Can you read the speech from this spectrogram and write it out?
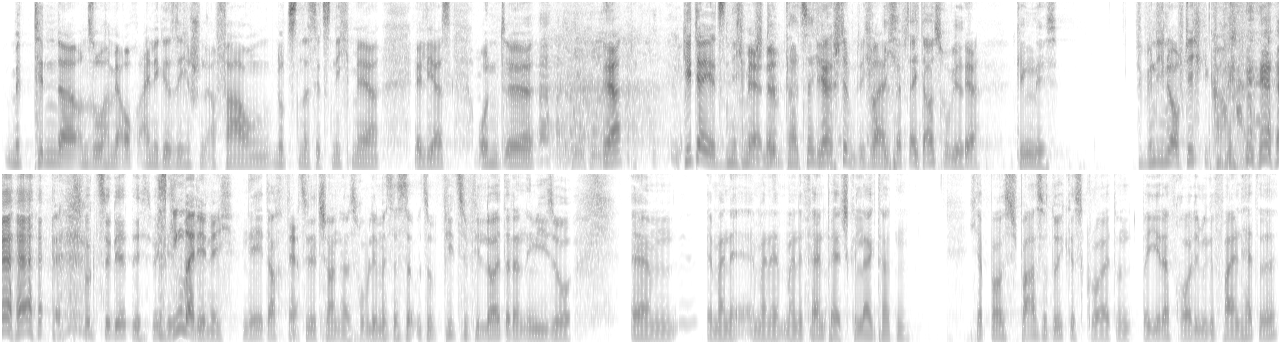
mit Tinder und so haben ja auch einige sicher schon Erfahrungen, nutzen das jetzt nicht mehr, Elias. Und äh, ja, geht ja jetzt nicht mehr, ne? Stimmt, tatsächlich. Ja, stimmt, ich weiß. Ich habe es echt ausprobiert. Ja. Ging nicht. Wie bin ich nur auf dich gekommen? Das funktioniert nicht. Das wirklich. ging bei dir nicht. Nee, doch, funktioniert schon. Aber das Problem ist, dass so viel zu viele Leute dann irgendwie so ähm, meine, in meine, meine Fanpage geliked hatten. Ich habe mal aus Spaß so durchgescrollt und bei jeder Frau, die mir gefallen hätte,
